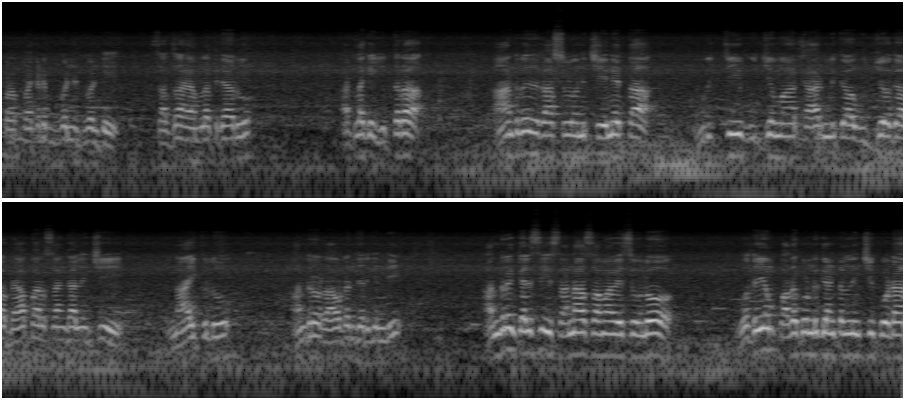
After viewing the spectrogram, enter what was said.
ప్ర- ప్రకటింపబడినటువంటి సజ్జా హేమలత గారు అట్లాగే ఇతర ఆంధ్రప్రదేశ్ రాష్ట్రంలోని చేనేత వృత్తి ఉద్యమ కార్మిక ఉద్యోగ వ్యాపార సంఘాల నుంచి నాయకులు అందరూ రావడం జరిగింది. అందరం కలిసి సన్నా సమావేశంలో ఉదయం పదకొండు గంటల నుంచి కూడా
